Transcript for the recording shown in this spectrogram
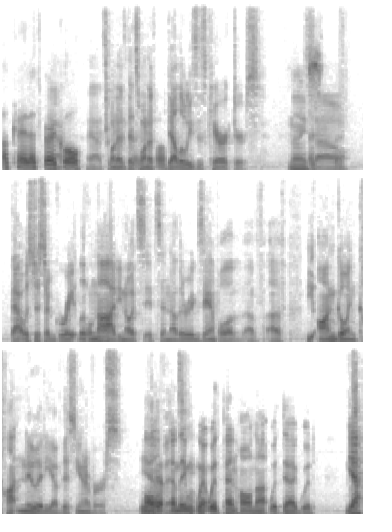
Okay, that's very yeah. cool. Yeah, it's one of that's very one of cool. DeLuise's characters. Nice. So that was just a great little nod. You know, it's it's another example of, of, of the ongoing continuity of this universe. Yeah, All of it. and they went with Penhall, not with Dagwood. yeah.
